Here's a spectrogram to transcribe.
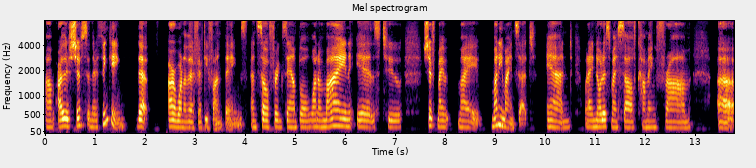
um, are there shifts in their thinking that are one of their 50 fun things. And so, for example, one of mine is to shift my, my money mindset. And when I notice myself coming from uh,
